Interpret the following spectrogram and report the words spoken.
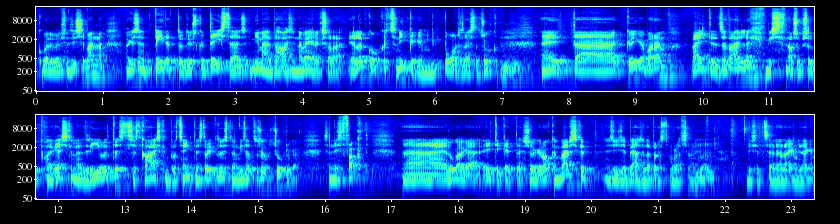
kui palju võib sinna sisse panna. aga siis on peidetud justkui teiste nimede taha sinna veel, eks ole. ja lõppkokkuvõttes on ikkagi mingi pool seda asja suhkur mm. -hmm. et äh, kõige parem vältida seda jällegi, mis asub seal poe keskel nendest riiulitest, sest kaheksakümmend protsenti nendest toitlusest on lisatud suhkruga. see on lihtsalt fakt lugege etikette, sööge rohkem värsket ja siis ei pea selle pärast muretsema nii palju mm. -hmm. lihtsalt seal ei olegi midagi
